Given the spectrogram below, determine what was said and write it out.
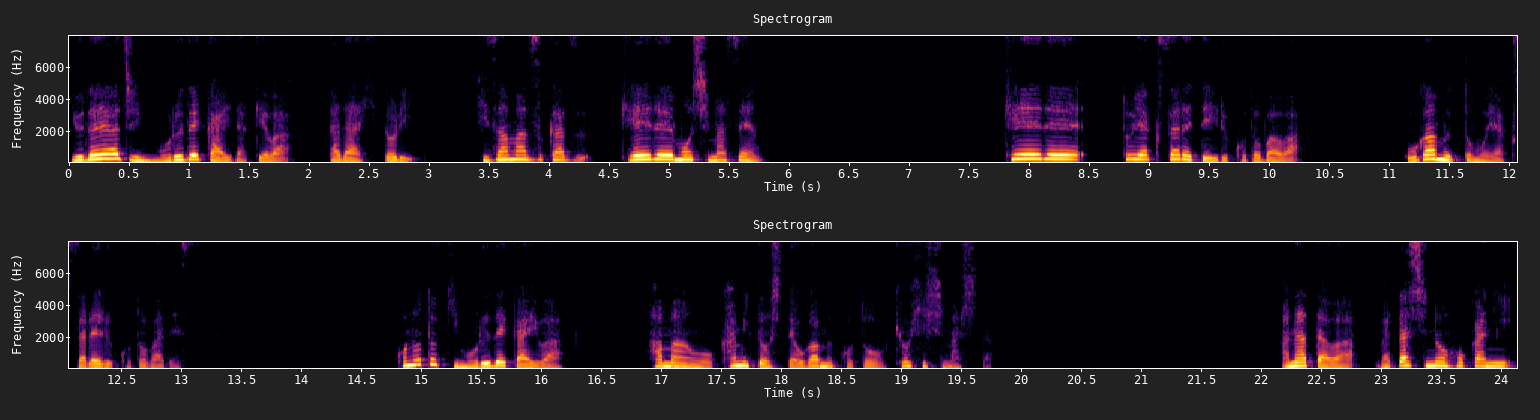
ユダヤ人モルデカイだけは、ただ一人、ひざまずかず、敬礼もしません。敬礼と訳されている言葉は、拝むとも訳される言葉です。この時モルデカイは、ハマンを神として拝むことを拒否しました。あなたは私の他に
